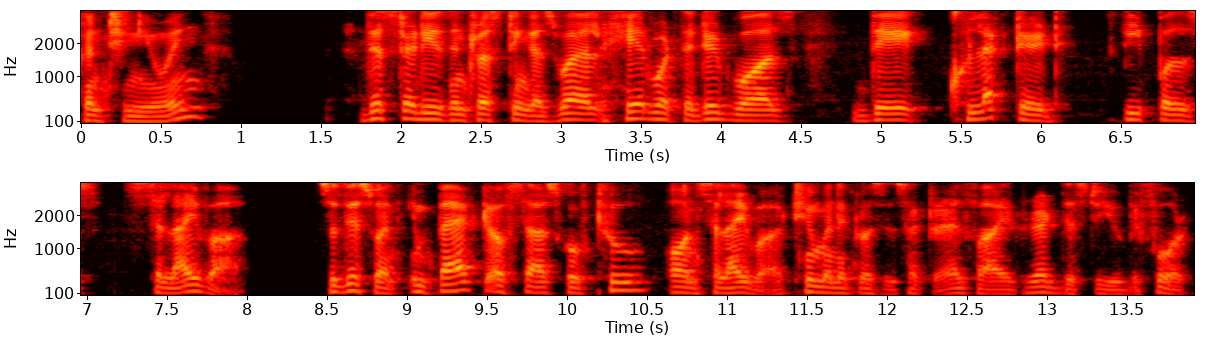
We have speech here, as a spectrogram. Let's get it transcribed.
Continuing, this study is interesting as well. Here, what they did was they collected people's saliva. So this one, impact of SARS-CoV-2 on saliva, tumor necrosis factor alpha. I read this to you before.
